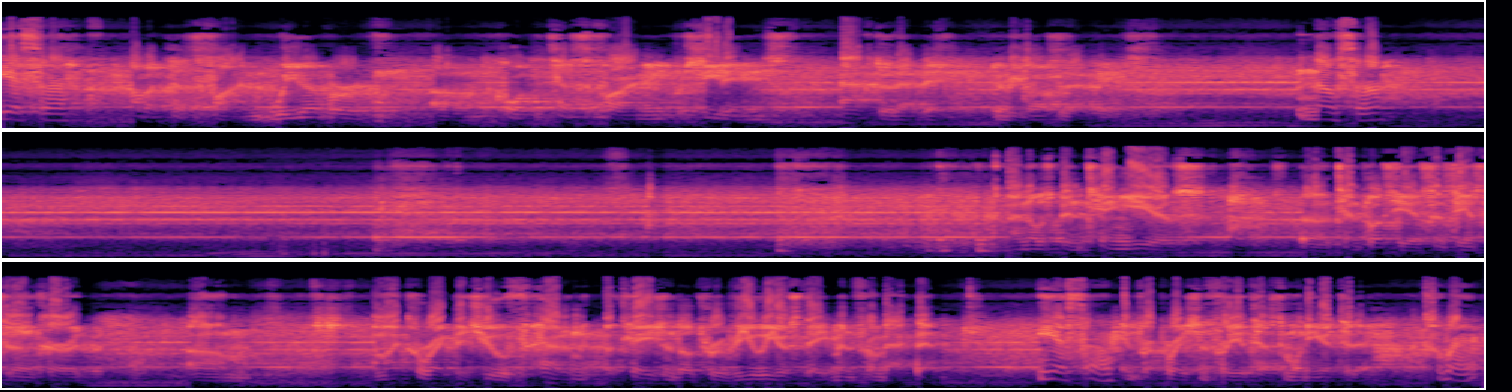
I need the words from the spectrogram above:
yes, sir. How about testifying? Were you ever um, called to testify in any proceedings after that day in regards to that case? No, sir. Years, uh, 10 plus years since the incident occurred. Um, am I correct that you've had an occasion, though, to review your statement from back then Yes, sir. in preparation for your testimony here today? Correct.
